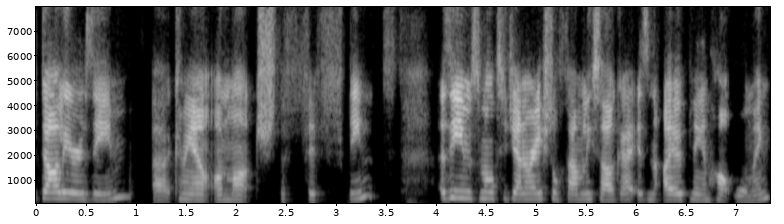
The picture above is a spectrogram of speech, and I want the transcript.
Dalia Azim, uh, coming out on March the 15th. Azim's multi generational family saga is an eye opening and heartwarming.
